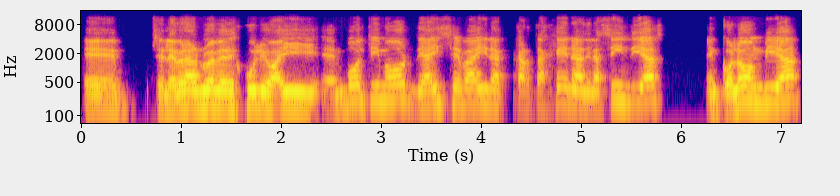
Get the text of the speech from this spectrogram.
eh, celebrar 9 de julio ahí en Baltimore, de ahí se va a ir a Cartagena de las Indias, en Colombia,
